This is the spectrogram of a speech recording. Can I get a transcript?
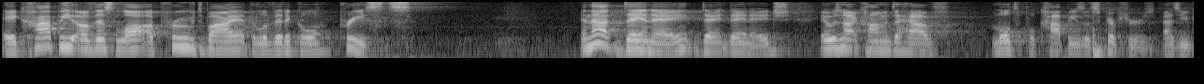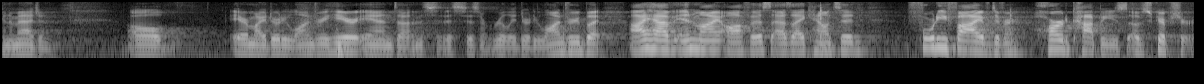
a copy of this law approved by the Levitical priests. In that day and, a, day, day and age, it was not common to have multiple copies of scriptures, as you can imagine. I'll air my dirty laundry here, and uh, this, this isn't really dirty laundry, but I have in my office, as I counted, 45 different hard copies of Scripture.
